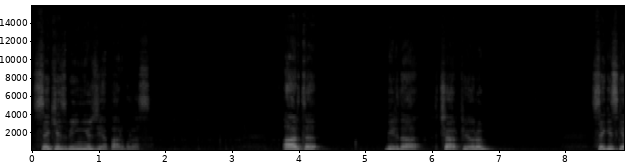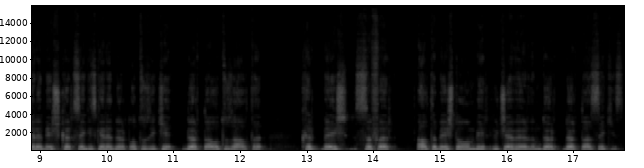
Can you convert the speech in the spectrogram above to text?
8100 yapar burası. Artı bir daha çarpıyorum. 8 kere 5 40. 8 kere 4 32. 4 daha 36. 45 0 6 5 de 11. 3'e verdim 4. 4 daha 8.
